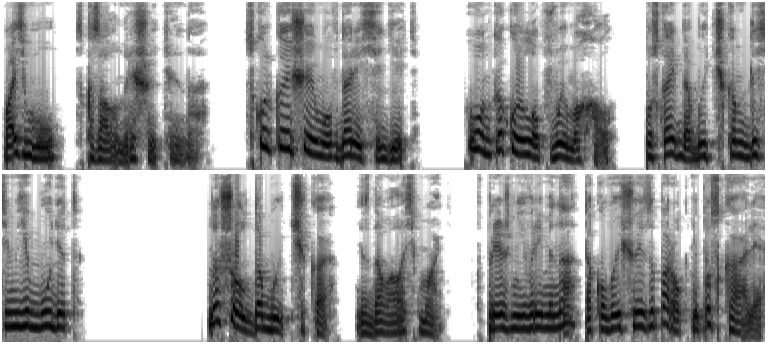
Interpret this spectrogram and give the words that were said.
Возьму, сказал он решительно. Сколько еще ему в норе сидеть? Вон какой лоб вымахал. Пускай добытчиком для семьи будет. Нашел добытчика, не сдавалась мать. В прежние времена такого еще и за порог не пускали.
